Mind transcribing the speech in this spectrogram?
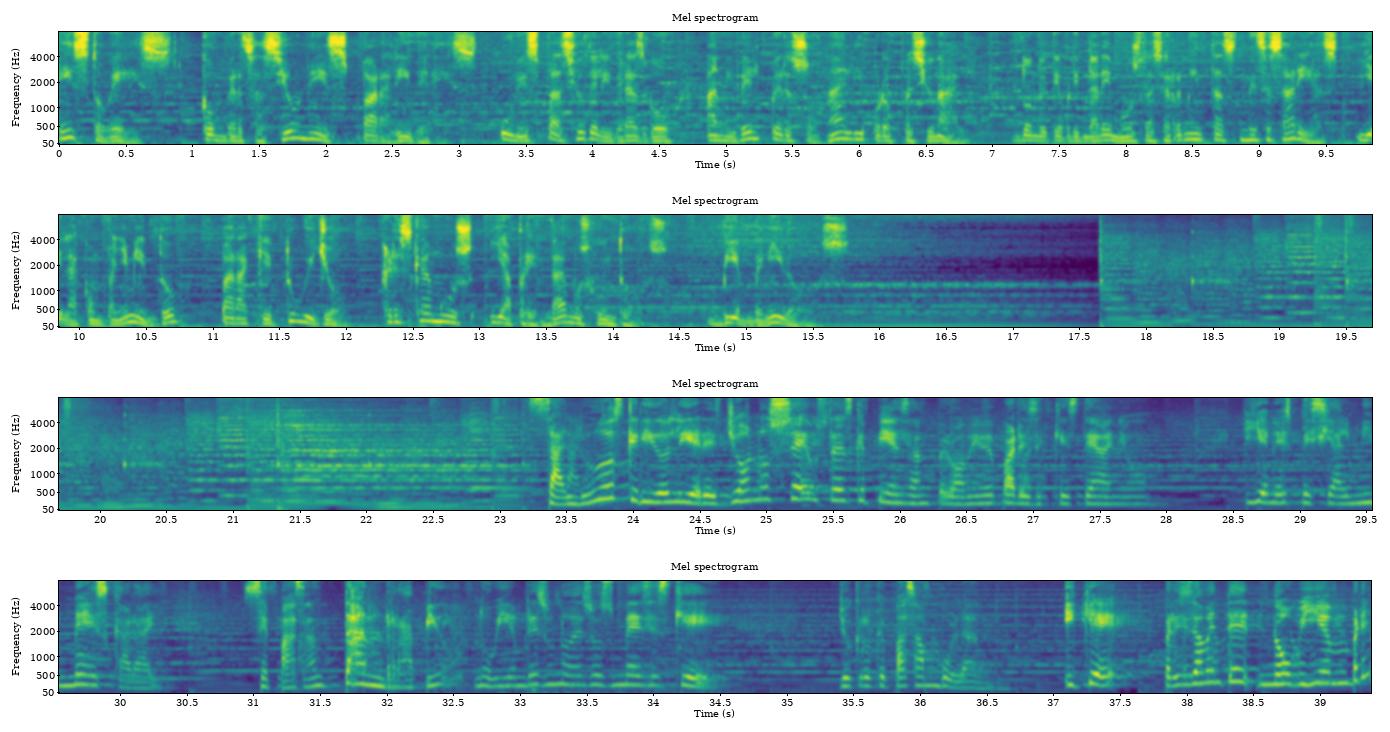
Esto es Conversaciones para Líderes, un espacio de liderazgo a nivel personal y profesional, donde te brindaremos las herramientas necesarias y el acompañamiento para que tú y yo crezcamos y aprendamos juntos. Bienvenidos. Saludos queridos líderes, yo no sé ustedes qué piensan, pero a mí me parece que este año y en especial mi mes, caray. Se pasan tan rápido. Noviembre es uno de esos meses que yo creo que pasan volando. Y que precisamente noviembre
